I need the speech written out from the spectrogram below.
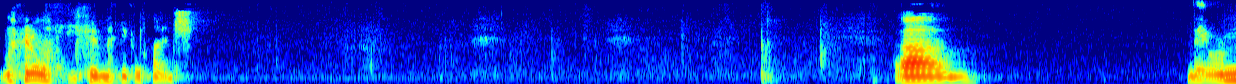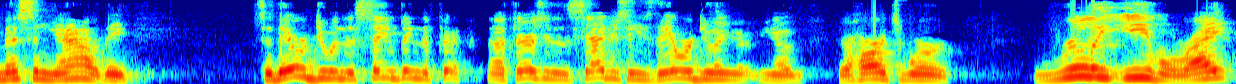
Literally, you can make lunch. Um, they were missing out. They so they were doing the same thing. The uh, Pharisees and the Sadducees, they were doing. You know, their hearts were really evil, right?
